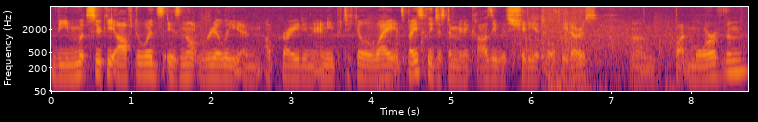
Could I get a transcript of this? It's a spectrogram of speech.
the Mutsuki afterwards is not really an upgrade in any particular way. It's basically just a Minekaze with shittier torpedoes, um, but more of them.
